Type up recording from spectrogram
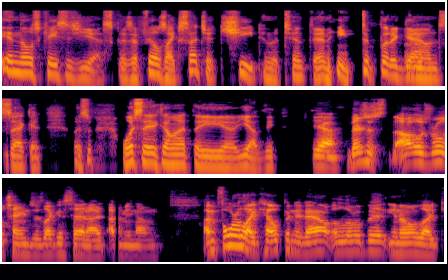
in those cases, yes, because it feels like such a cheat in the 10th inning to put a guy mm-hmm. on second. What's, what's they call it? The, uh, yeah, the Yeah, there's just all those rule changes. Like I said, I, I mean, I'm I'm for like helping it out a little bit, you know, like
